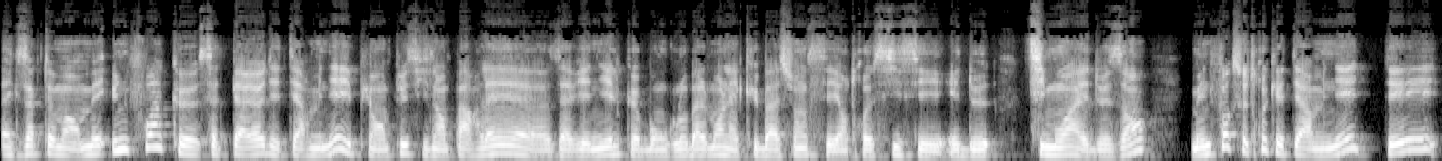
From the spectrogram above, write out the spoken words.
Exactement. Mais une fois que cette période est terminée, et puis en plus il en parlait Xavier Niel que bon globalement l'incubation c'est entre 6 et, et deux, six mois et deux ans. Mais une fois que ce truc est terminé, t'es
